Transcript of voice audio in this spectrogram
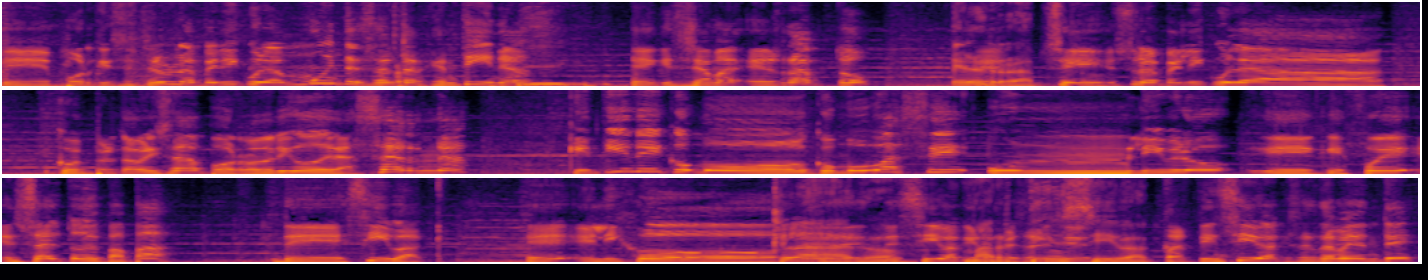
eh, porque se estrenó una película muy interesante argentina eh, que se llama El Rapto. El Eh, Rapto. Sí, es una película protagonizada por Rodrigo de la Serna, que tiene como, como base un libro eh, que fue El Salto de Papá, de Sivak. eh, el hijo de- Claro, de, Sivak. que Martín Sivak. Martín Sivak, exactamente,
